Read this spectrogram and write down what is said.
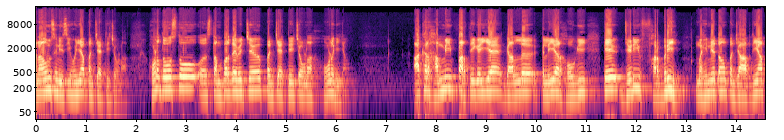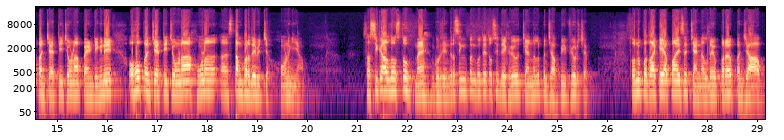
ਅਨਾਉਂਸ ਨਹੀਂ ਸੀ ਹੋਈਆਂ ਪੰਚਾਇਤੀ ਚੋਣਾਂ। ਹੁਣ ਦੋਸਤੋ ਸਤੰਬਰ ਦੇ ਵਿੱਚ ਪੰਚਾਇਤੀ ਚੋਣਾਂ ਹੋਣਗੀਆਂ। ਆਖਰ ਹਾਮੀ ਭਰਤੀ ਗਈ ਹੈ, ਗੱਲ ਕਲੀਅਰ ਹੋ ਕਿ ਜਿਹੜੀ ਫਰਵਰੀ ਮਹੀਨੇ ਤੋਂ ਪੰਜਾਬ ਦੀਆਂ ਪੰਚਾਇਤੀ ਚੋਣਾਂ ਪੈਂਡਿੰਗ ਨੇ, ਉਹ ਪੰਚਾਇਤੀ ਚੋਣਾਂ ਹੁਣ ਸਤੰਬਰ ਦੇ ਵਿੱਚ ਹੋਣਗੀਆਂ। ਸਤਿ ਸ਼੍ਰੀ ਅਕਾਲ ਦੋਸਤੋ, ਮੈਂ ਗੁਰਜਿੰਦਰ ਸਿੰਘ ਪੰਗੂ ਤੇ ਤੁਸੀਂ ਦੇਖ ਰਹੇ ਹੋ ਚੈਨਲ ਪੰਜਾਬੀ ਫਿਊਚਰ। ਤੁਹਾਨੂੰ ਪਤਾ ਕਿ ਆਪਾਂ ਇਸ ਚੈਨਲ ਦੇ ਉੱਪਰ ਪੰਜਾਬ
